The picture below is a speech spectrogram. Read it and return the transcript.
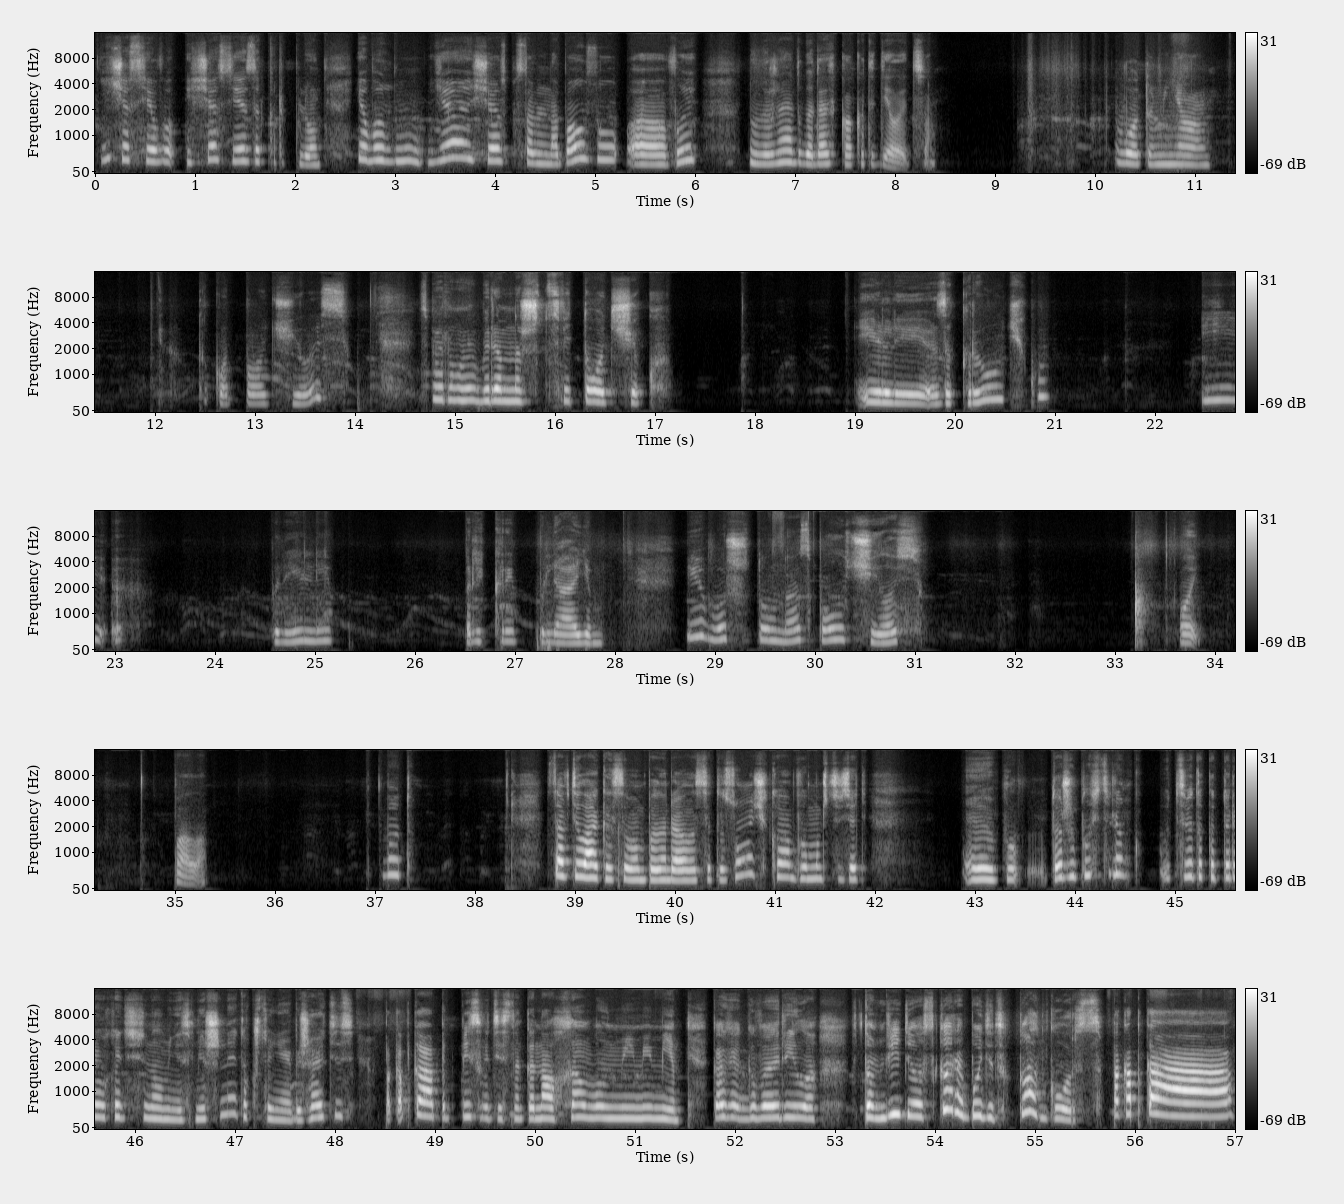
и сейчас я, и сейчас я закреплю. Я, буду, я сейчас поставлю на паузу, а вы ну, должны отгадать, как это делается. Вот у меня так вот получилось. Теперь мы берем наш цветочек или закрылочку и прилип, прикрепляем. И вот что у нас получилось. Ой, пала. Вот. Ставьте лайк, если вам понравилась эта сумочка. Вы можете взять э, тоже пластилин цвета, который вы хотите, но у меня смешанные, так что не обижайтесь. Пока-пока, подписывайтесь на канал Humble Мимими. Как я говорила в том видео, скоро будет конкурс. Пока-пока!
